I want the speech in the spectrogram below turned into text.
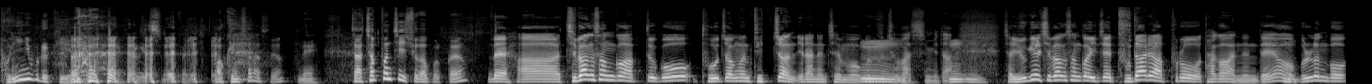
본인이 그렇게 네, 알겠습니다. 아, 괜찮았어요. 네. 자, 첫 번째 이슈 가 볼까요? 네, 아, 지방선거 앞두고 도정은 뒷전이라는 제목을 음, 붙여봤습니다. 음, 음. 자, 6일 지방선거 이제 두 달여 앞으로 다가왔는데요. 음. 물론 뭐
